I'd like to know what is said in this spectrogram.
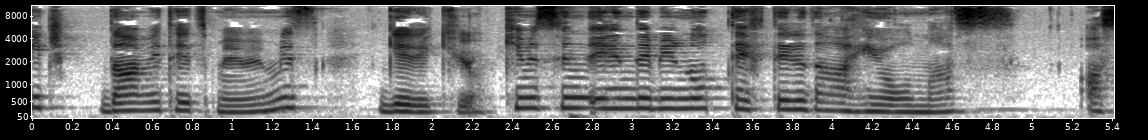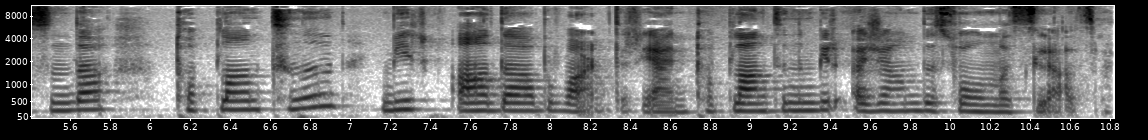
hiç davet etmememiz gerekiyor. Kimisinin elinde bir not defteri dahi olmaz. Aslında toplantının bir adabı vardır. Yani toplantının bir ajandası olması lazım.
